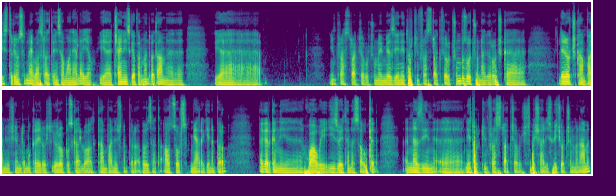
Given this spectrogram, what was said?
history ውን ስናይ በ1980 ላይ ያው የ Chinese government በጣም infrastructure ኦቹን ወይም የዚህ የ network infrastructure ኦቹን ብዙዎቹ ነገሮች ከሌሎች company ዎች ወይም ደግሞ ከሌሎች Europe ውስጥ ካሉ company ዎች ነበረ በብዛት outsource የሚያደርግ የነበረው ነገር ግን ህዋዌ ይዞ የተነሳው እቅድ እነዚህን network infrastructure ኦች especially switch ኦችን ምናምን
